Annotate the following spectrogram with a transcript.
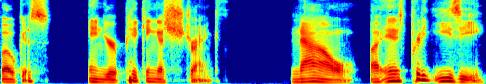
focus and you're picking a strength. Now, uh, and it's pretty easy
